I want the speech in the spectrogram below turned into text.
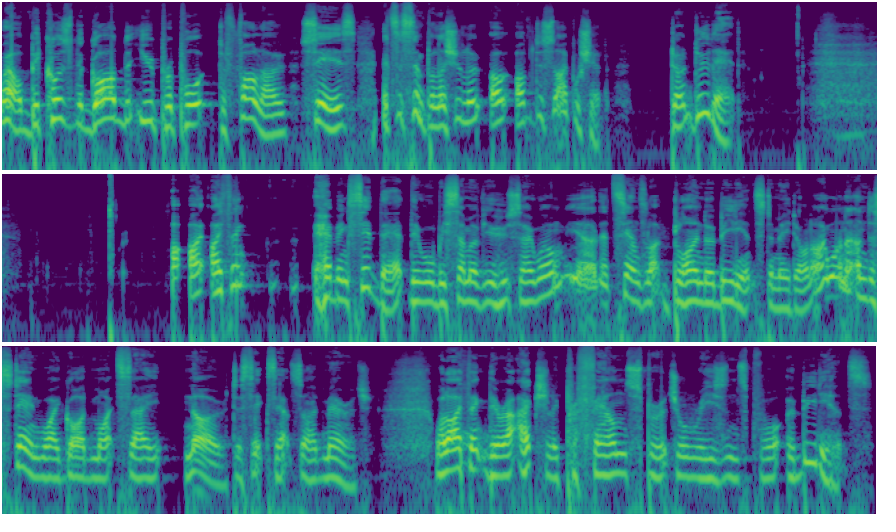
Well, because the God that you purport to follow says it's a simple issue of, discipleship. Don't do that. I, I think, having said that, there will be some of you who say, well, yeah, that sounds like blind obedience to me, Don. I want to understand why God might say no to sex outside marriage. Well, I think there are actually profound spiritual reasons for obedience.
